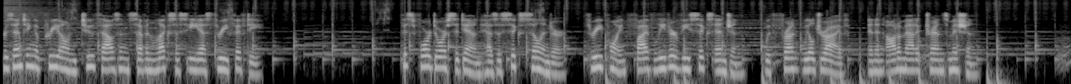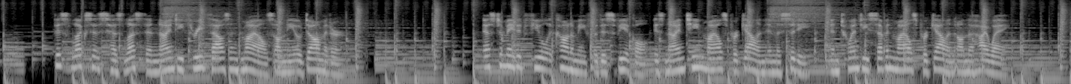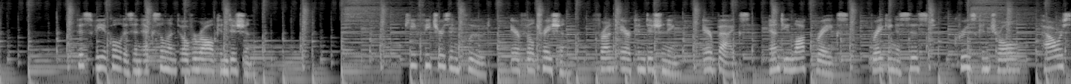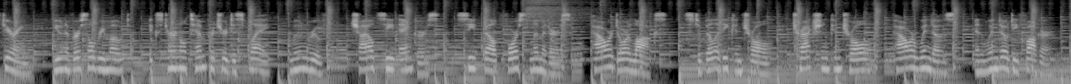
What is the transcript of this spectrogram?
Presenting a pre-owned 2007 Lexus ES350. This four-door sedan has a six-cylinder, 3.5-liter V6 engine, with front-wheel drive, and an automatic transmission. This Lexus has less than 93,000 miles on the odometer. Estimated fuel economy for this vehicle is 19 miles per gallon in the city, and 27 miles per gallon on the highway. This vehicle is in excellent overall condition. Key features include, air filtration, front air conditioning, airbags, anti-lock brakes, braking assist, cruise control, power steering, universal remote, external temperature display, moonroof, child seat anchors, seat belt force limiters, power door locks, stability control, traction control, power windows, and window defogger.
